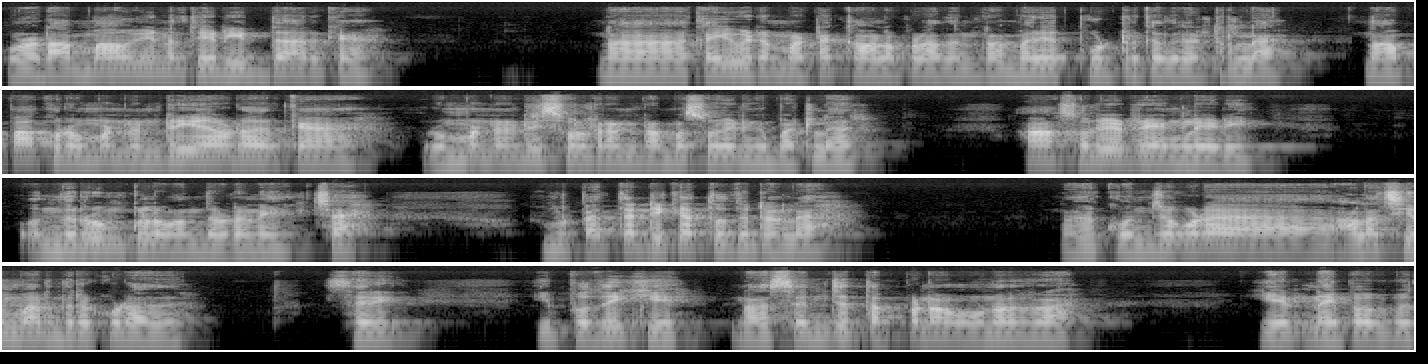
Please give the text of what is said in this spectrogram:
உன்னோட அம்மாவையும் நான் தேடிட்டு தான் இருக்கேன். நான் கைவிட மாட்டேன் கவலைப்படாதன்ற மாதிரி போட்டிருக்கிறது லெட்டரில் நான் அப்பாவுக்கு ரொம்ப நன்றியோடு இருக்கேன். ரொம்ப நன்றி சொல்கிறேன்ற மாதிரி சொல்லிடுங்க பட்லர் ஆ சொல்லிடுறேன் எங்க லேடி இந்த ரூம்குள்ளே வந்த உடனே ச்சே ரொம்ப பெத்தட்டிக்காக தோத்துட்டேன்ல. நான் கொஞ்சம் கூட அலட்சியமாக இருந்துடக்கூடாது சரி இப்போதைக்கு நான் செஞ்ச தப்பை நான் உணர்றேன். என் நான் இப்போ இப்போ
